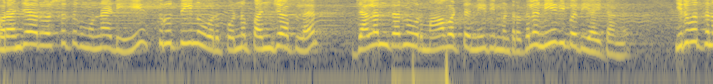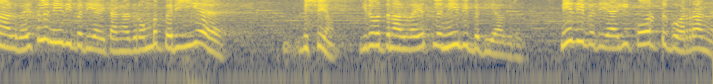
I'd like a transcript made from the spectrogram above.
ஒரு அஞ்சாறு வருஷத்துக்கு முன்னாடி ஸ்ருதின்னு ஒரு பொண்ணு பஞ்சாப்ல ஜலந்தர்னு ஒரு மாவட்ட நீதிமன்றத்தில் நீதிபதி ஆயிட்டாங்க. இருபத்தி நாலு வயசுல நீதிபதி ஆயிட்டாங்க. அது ரொம்ப பெரிய விஷயம். இருபத்தி நாலு வயசுல நீதிபதி ஆகுறது. நீதிபதி ஆகி கோர்ட்டுக்கு வர்றாங்க.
